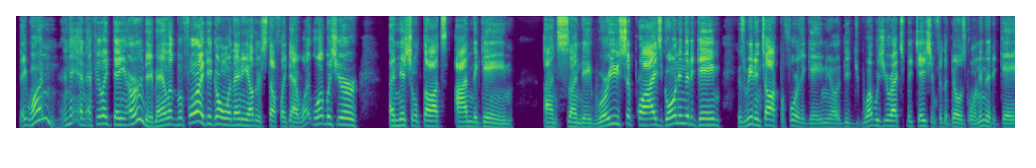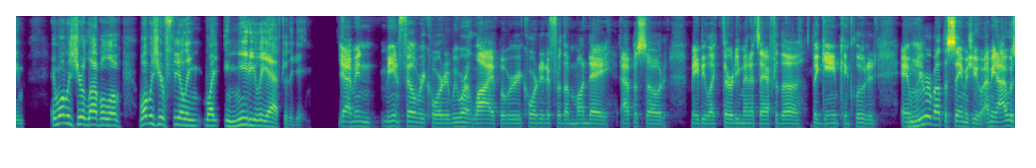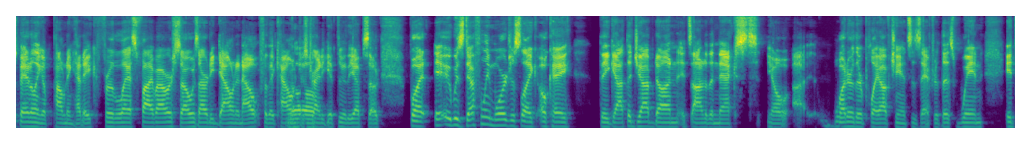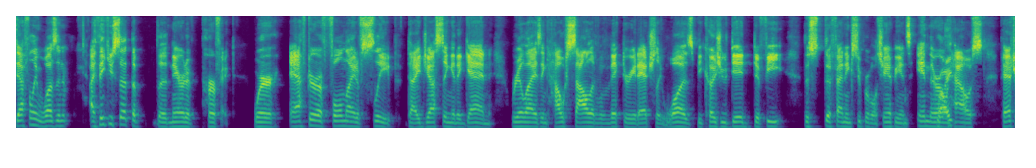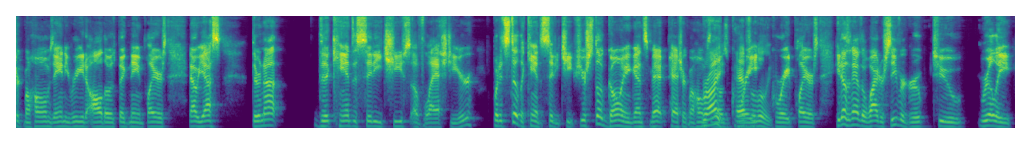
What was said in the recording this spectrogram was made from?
they won, and, and I feel like they earned it, man. Before I get going with any other stuff like that, what what was your initial thoughts on the game on Sunday? Were you surprised going into the game because we didn't talk before the game? You know, did what was your expectation for the Bills going into the game? And what was your level of what was your feeling right immediately after the game? Yeah, I mean, me and Phil recorded. We weren't live, but we recorded it for the Monday episode, maybe like 30 minutes after the the game concluded. And mm-hmm. we were about the same as you. I mean, I was battling a pounding headache for the last five hours, so I was already down and out for the count, just trying to get through the episode. But it, it was definitely more just like, okay, they got the job done. It's on to the next. You know, uh, what are their playoff chances after this win? It definitely wasn't. I think you set the the narrative perfect. Where after a full night of sleep, digesting it again, realizing how solid of a victory it actually was because you did defeat the defending Super Bowl champions in their right. own house. Patrick Mahomes, Andy Reid, all those big name players. Now, yes, they're not the Kansas City Chiefs of last year, but it's still the Kansas City Chiefs. You're still going against Matt Patrick Mahomes right. and those great, Absolutely. great players. He doesn't have the wide receiver group to really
